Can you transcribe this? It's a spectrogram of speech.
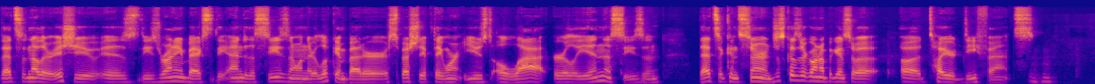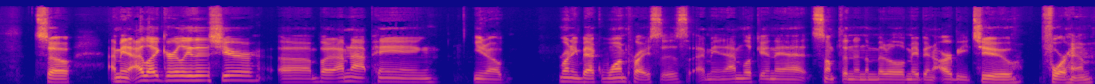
that's another issue is these running backs at the end of the season when they're looking better, especially if they weren't used a lot early in the season. That's a concern just because they're going up against a, a tired defense. Mm-hmm. So, I mean, I like Gurley this year, uh, but I'm not paying, you know, running back one prices. I mean, I'm looking at something in the middle of maybe an RB2 for him.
